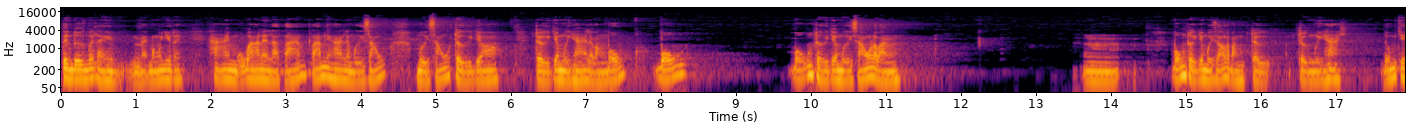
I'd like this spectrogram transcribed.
Tương đương với này, này bằng bao nhiêu đây? 2 mũ 3 đây là 8, 8 x 2 là 16. 16 trừ cho trừ cho 12 là bằng 4. 4 4 trừ cho 16 là bằng um, 4 trừ cho 16 là bằng trừ trừ 12 đúng chưa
